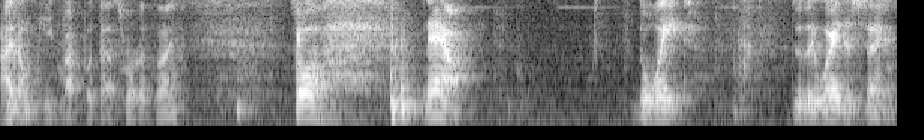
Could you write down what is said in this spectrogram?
I don't keep up with that sort of thing. So now, the weight. Do they weigh the same?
